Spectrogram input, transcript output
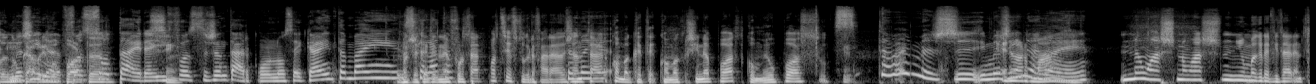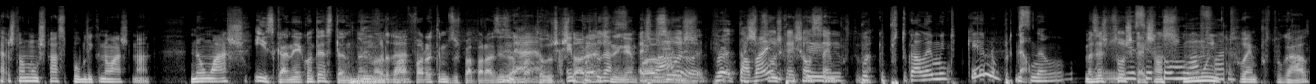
imagina, porta- fosse solteira Sim. e fosse jantar com não sei quem, também. Mas se a Catarina tá- Furtado pode ser fotografada a Também jantar, é- como, a, como a Cristina pode, como eu posso. Está bem, mas eh, É imagina, normal. não é? Não acho, não acho nenhuma gravidade. Estão num espaço público, não acho nada. Não acho. E isso cá nem acontece tanto, não é? De Nós lá verdade. fora temos os paparazzis à Não, porta dos em restaurantes, Portugal, ninguém as pode. pessoas- Está as bem, pessoas queixam-se em Portugal. porque Portugal é muito pequeno, porque Não. senão. Mas as pessoas queixam-se muito fora. em Portugal,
